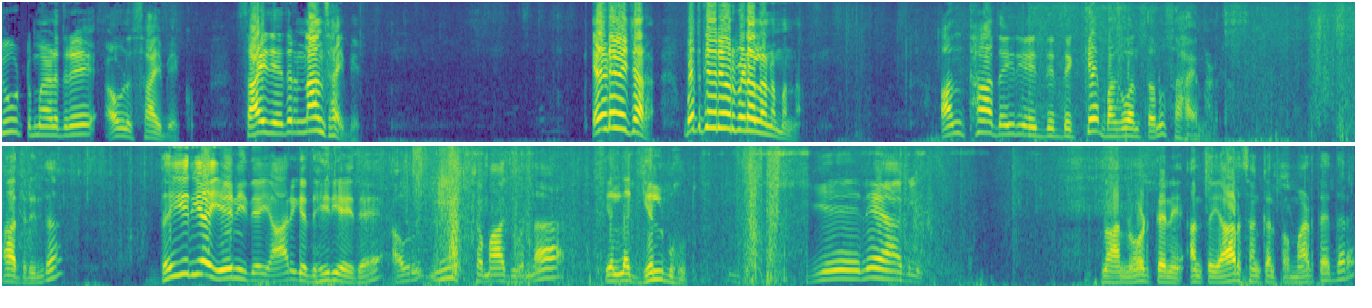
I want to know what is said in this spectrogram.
ಶೂಟ್ ಮಾಡಿದ್ರೆ ಅವಳು ಸಾಯಬೇಕು. ಸಾಯದೆ ಇದ್ರೆ ನಾನು ಸಾಯಬೇಕು. ಎರಡೇ ವಿಚಾರ. ಬದುಕಿದ್ರೆ ಇವ್ರು ಬಿಡಲ್ಲ ನಮ್ಮನ್ನು. ಅಂಥ ಧೈರ್ಯ ಇದ್ದಿದ್ದಕ್ಕೆ ಭಗವಂತನು ಸಹಾಯ ಮಾಡ್ತಾನೆ. ಆದ್ದರಿಂದ ಧೈರ್ಯ ಏನಿದೆ, ಯಾರಿಗೆ ಧೈರ್ಯ ಇದೆ, ಅವರು ಈ ಸಮಾಜವನ್ನು ಎಲ್ಲ ಗೆಲ್ಲಬಹುದು ಏನೇ ಆಗಲಿ. ನಾನು ನೋಡ್ತೇನೆ ಅಂತ ಯಾರು ಸಂಕಲ್ಪ ಮಾಡ್ತಾ ಇದ್ದಾರೆ,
